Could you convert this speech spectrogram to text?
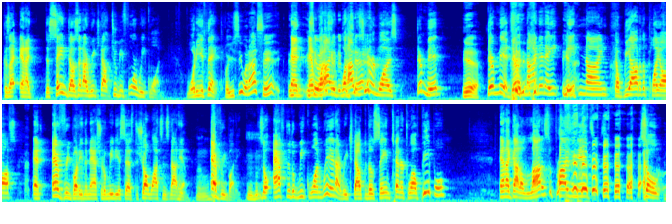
because I and I the same dozen I reached out to before week one. What do you think? well, you see what I sent. You And and what I sent in what I was hearing was they're mid. Yeah. They're mid. They're nine and eight, eight and nine. They'll be out of the playoffs. And everybody in the national media says Deshaun Watson's not him. Everybody. Mm-hmm. So after the week one win, I reached out to those same 10 or 12 people and I got a lot of surprising answers. so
